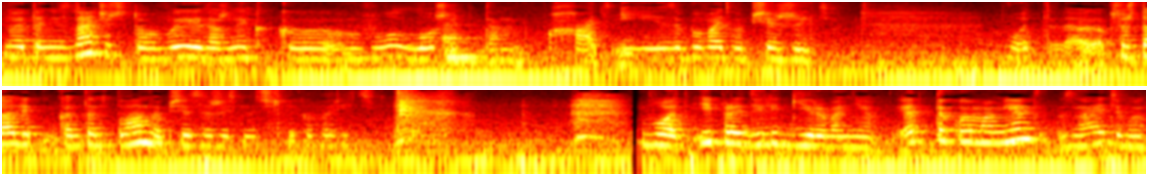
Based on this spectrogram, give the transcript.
но это не значит, что вы должны как э, вол, лошадь там пахать и забывать вообще жить. Вот, обсуждали контент-план, вообще за жизнь начали говорить. Вот, и про делегирование. Это такой момент, знаете, вот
